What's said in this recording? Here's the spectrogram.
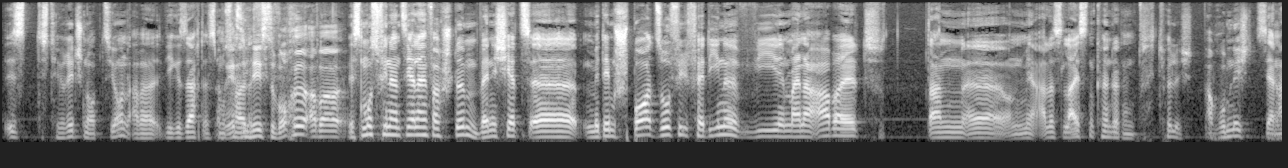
ist, ist theoretisch eine Option, aber wie gesagt, es muss Jetzt halt, nächste Woche, aber es muss finanziell einfach stimmen. Wenn ich jetzt äh, mit dem Sport so viel verdiene wie in meiner Arbeit, dann äh, und mir alles leisten könnte, dann natürlich. Warum nicht? Ist ja,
